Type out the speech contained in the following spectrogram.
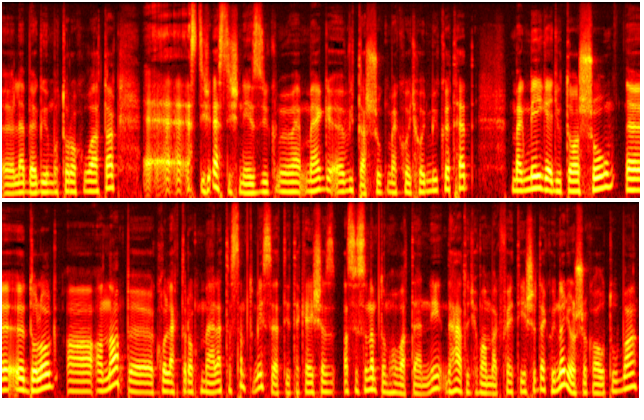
lebegő motorok voltak. E- e- Ezt is, ezt is nézzük me- meg, vitassuk meg, hogy hogy működhet. Meg még egy utolsó ö, dolog, a, a nap ö, kollektorok mellett, azt nem tudom, észrevettétek-e, és ez, azt hiszem nem tudom hova tenni, de hát, hogyha van megfejtésetek, hogy nagyon sok autóban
